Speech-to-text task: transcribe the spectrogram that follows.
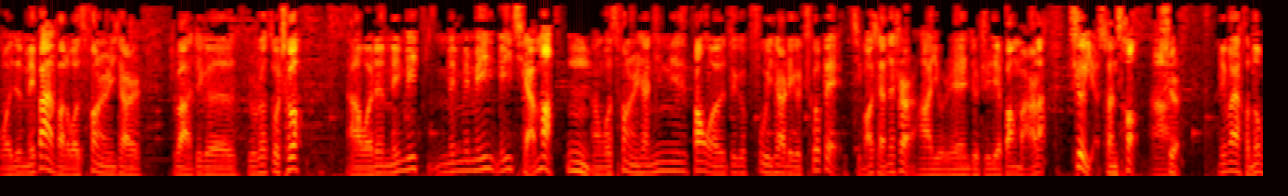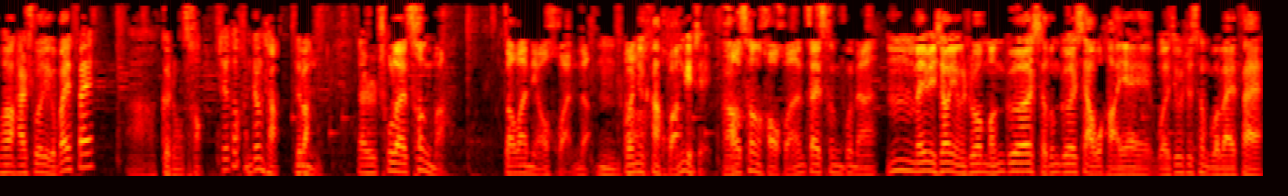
我就没办法了，我蹭人一下是吧？这个比如说坐车。啊，我这没没没没没没钱嘛，嗯，啊，我蹭一下，您您帮我这个付一下这个车费，几毛钱的事儿啊，有人就直接帮忙了，这也算蹭啊。是，另外很多朋友还说这个 WiFi 啊，各种蹭，这都很正常，对吧？但是出来蹭嘛，早晚你要还的，嗯，关键看还给谁。好蹭好还，再蹭不难。嗯，美美小影说，萌哥、小东哥下午好耶，我就是蹭过 WiFi，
